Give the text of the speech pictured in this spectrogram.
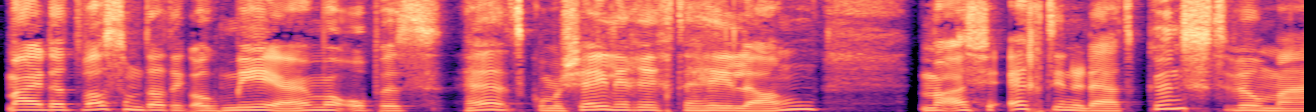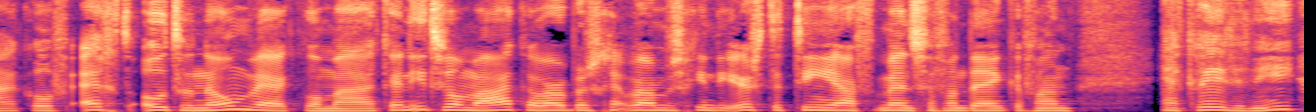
maar dat was omdat ik ook meer me op het, hè, het commerciële richtte heel lang. Maar als je echt inderdaad kunst wil maken of echt autonoom werk wil maken en iets wil maken waar, waar misschien de eerste tien jaar mensen van denken van, ja, ik weet het niet.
